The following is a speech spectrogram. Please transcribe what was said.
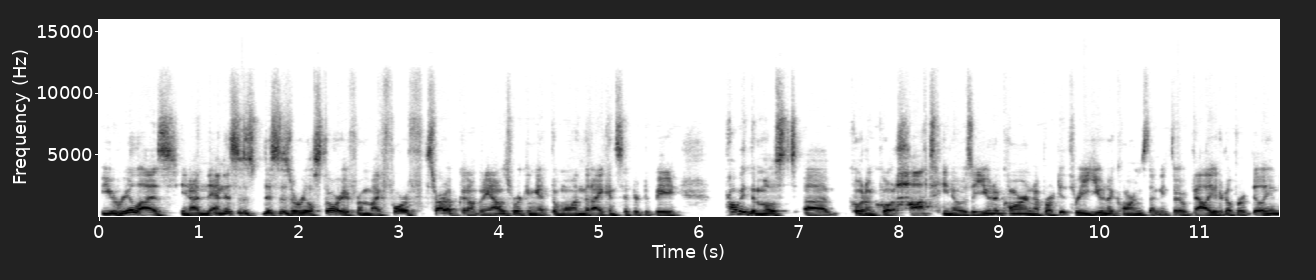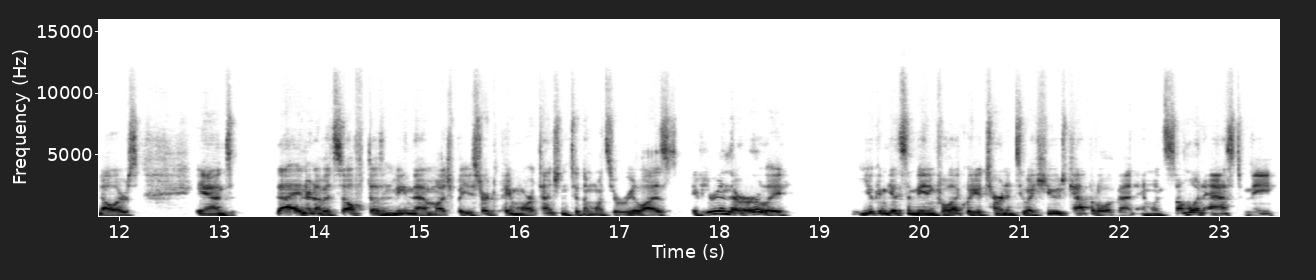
you realize, you know, and, and this is this is a real story from my fourth startup company. I was working at the one that I considered to be probably the most uh, quote unquote hot. You know, as a unicorn. I've worked at three unicorns. That means they're valued at over a billion dollars, and that in and of itself doesn't mean that much. But you start to pay more attention to them once you realize if you're in there early, you can get some meaningful equity to turn into a huge capital event. And when someone asked me,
